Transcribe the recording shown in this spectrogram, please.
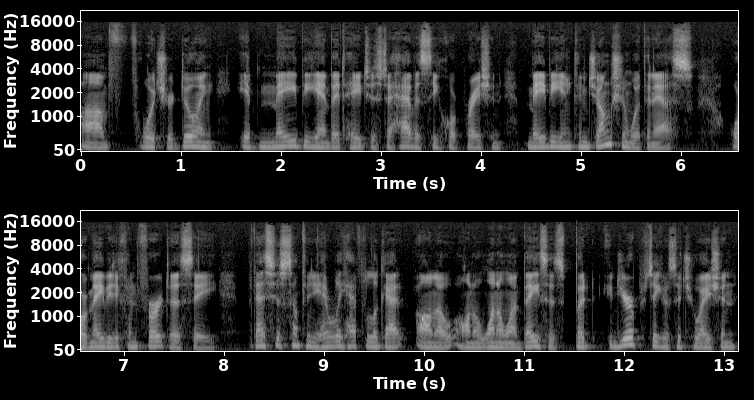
um, for what you're doing, it may be advantageous to have a C corporation, maybe in conjunction with an S, or maybe to convert to a C. But that's just something you really have to look at on a on a one-on-one basis. But in your particular situation,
